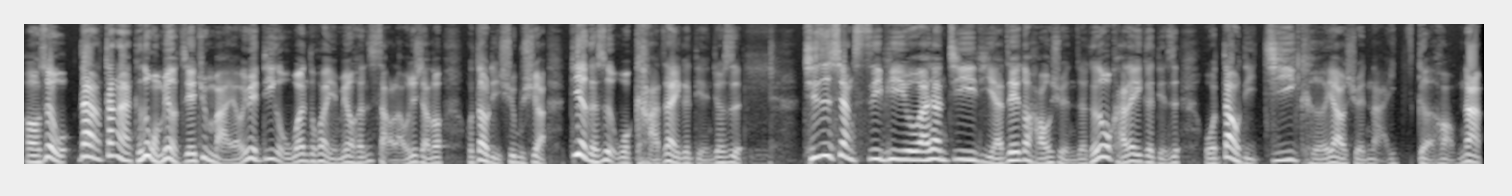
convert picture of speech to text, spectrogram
好，所以我当当然，可是我没有直接去买哦，因为第一个五万多块也没有很少了，我就想说我到底需不需要？第二个是我卡在一个点，就是。其实像 CPU 啊，像记忆体啊，这些都好选择。可是我卡在一个点，是我到底机壳要选哪一个？哈，那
